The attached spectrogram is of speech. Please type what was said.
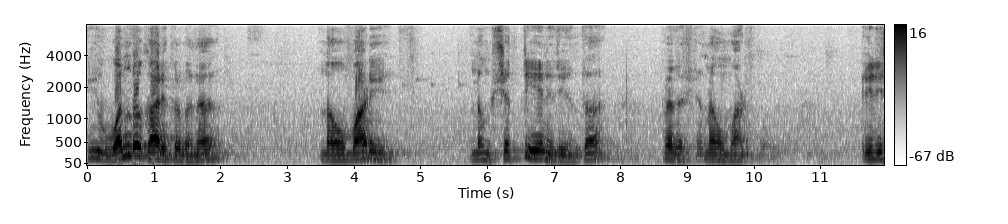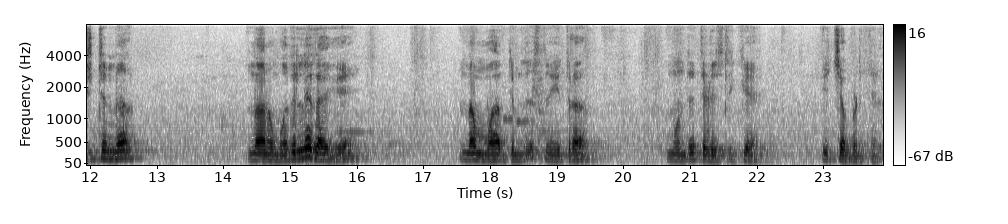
ಈ ಒಂದು ಕಾರ್ಯಕ್ರಮನ ನಾವು ಮಾಡಿ ನಮ್ಮ ಶಕ್ತಿ ಏನಿದೆ ಅಂತ ಪ್ರದರ್ಶನ ನಾವು ಮಾಡೋದು ಇದಿಷ್ಟನ್ನು ನಾನು ಮೊದಲನೇದಾಗಿ ನಮ್ಮ ಮಾಧ್ಯಮದ ಸ್ನೇಹಿತರ ಮುಂದೆ ತಿಳಿಸಲಿಕ್ಕೆ ಇಚ್ಛೆಪಡ್ತೇನೆ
